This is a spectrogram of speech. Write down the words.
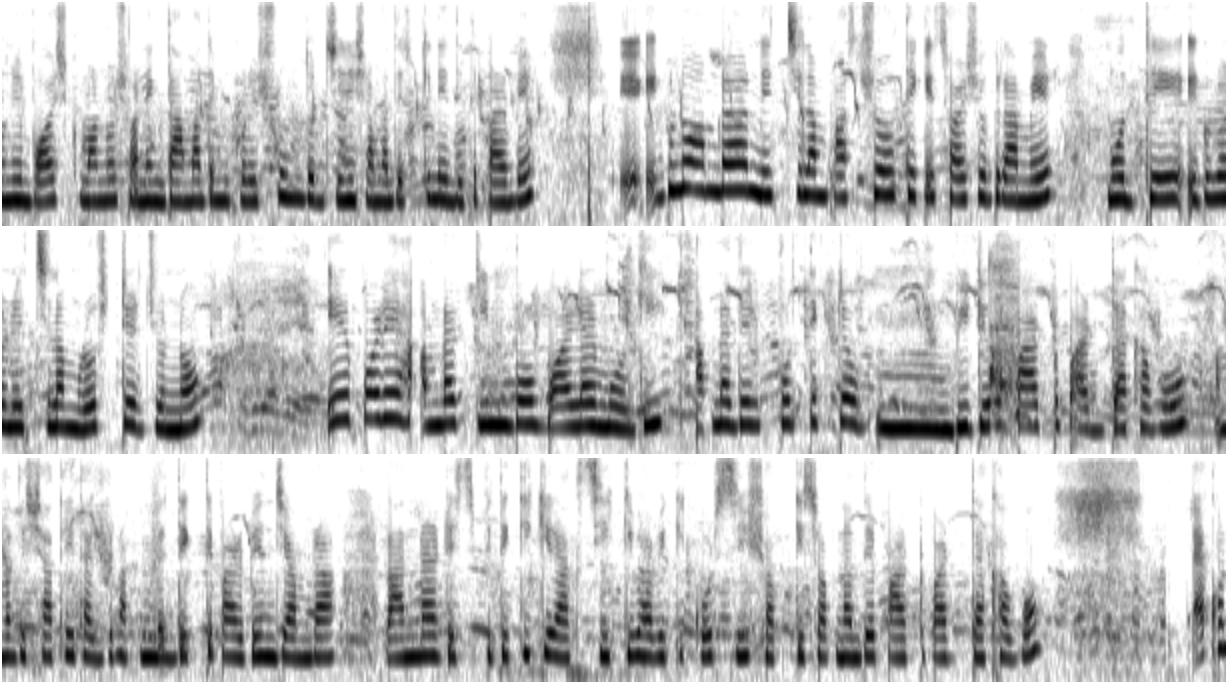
উনি বয়স্ক মানুষ, অনেক দামাদামি করে সুন্দর জিনিস আমাদের কিনে দিতে পারবে। এগুলো আমরা নিচ্ছিলাম পাঁচশো থেকে ছয়শো গ্রামের মধ্যে, এগুলো নিচ্ছিলাম রোস্টের জন্য। এরপরে আমরা কিনবো ব্রয়লার মুরগি। আপনাদের প্রত্যেকটা ভিডিও পার্ট টু পার্ট দেখাবো। আমাদের সাথেই থাকবেন, আপনারা দেখতে পারবেন যে আমরা রান্নার রেসিপিতে কি কি রাখছি, কীভাবে কি করছি। সব কিছু আপনাদের পার্ট পার্ট দেখাবো। এখন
